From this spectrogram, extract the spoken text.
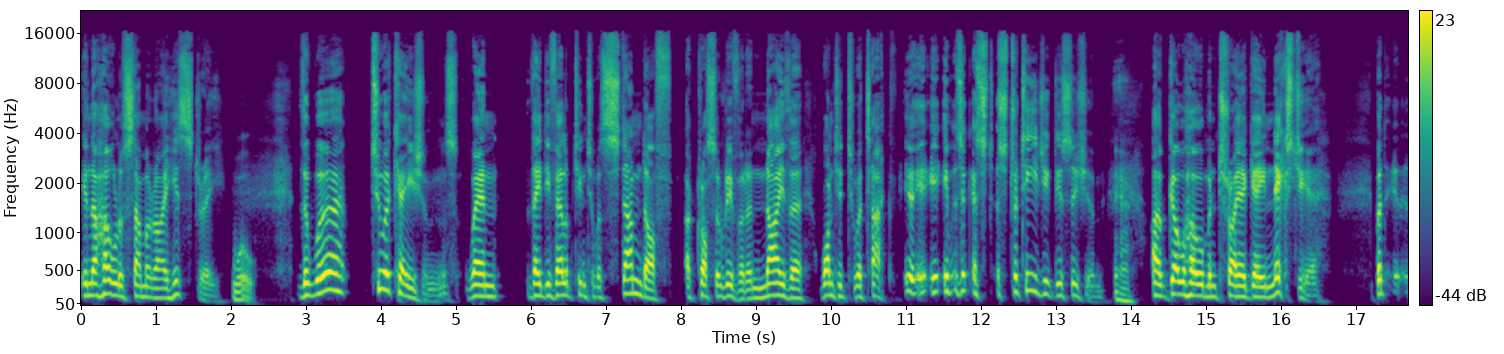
in the whole of samurai history Whoa. there were two occasions when they developed into a standoff across a river and neither wanted to attack. It, was a, a, strategic decision. Yeah. I'll go home and try again next year. But uh,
